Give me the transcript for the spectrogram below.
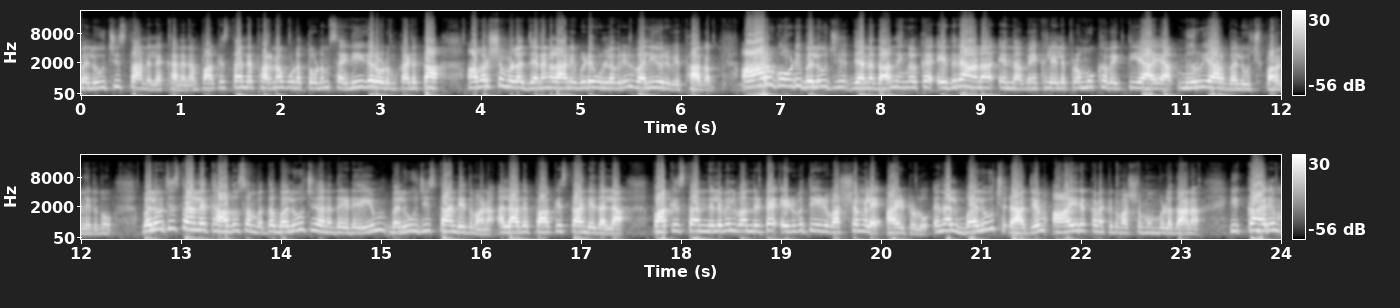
ബലൂചിസ്ഥാനിലെ ഖനനം. പാകിസ്ഥാന്റെ ഭരണകൂടത്തോടും സൈനികരോടും കടുത്ത അമർഷമുള്ള ജനങ്ങളാണ് ഇവിടെ ഉള്ളവരിൽ വലിയൊരു വിഭാഗം. ആറു കോടി ബലൂച്ച് ജനത നിങ്ങൾക്ക് എതിരാണ് എന്ന് മേഖലയിലെ പ്രമുഖ വ്യക്തിയായ മിറിയാർ ബലൂച്ച് പറഞ്ഞിരുന്നു. ബലൂചിസ്ഥാനിലെ ധാതു സമ്പത്ത് ബലൂച്ച് ജനതയുടെയും ബലൂചിസ്ഥാന്റേതുമാണ്. അല്ലാതെ പാകിസ്ഥാന്റേതല്ല. പാകിസ്ഥാൻ നിലവിൽ വന്നിട്ട് എഴുപത്തിയേഴ് വർഷങ്ങളെ ആയിട്ടുള്ളൂ. എന്നാൽ ബലൂച്ച് രാജ്യം ആയിരക്കണക്കിന് വർഷം മുമ്പുള്ളതാണ്. ഇക്കാര്യം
